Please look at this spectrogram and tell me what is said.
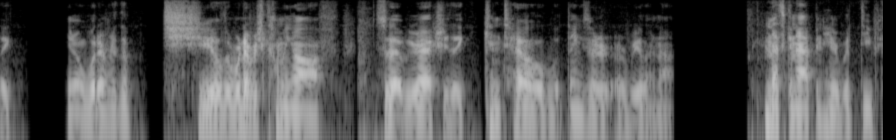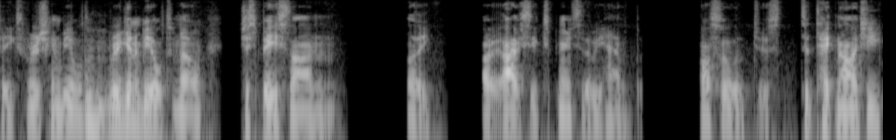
like you know whatever the shield or whatever's coming off, so that we actually like can tell what things are, are real or not. And that's gonna happen here with deepfakes. We're just gonna be able to Mhm. we're gonna be able to know just based on like obviously experiences that we have, but also just the technology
